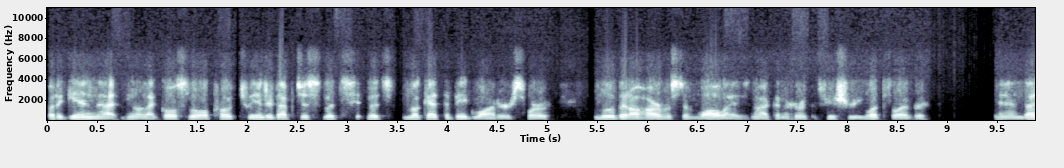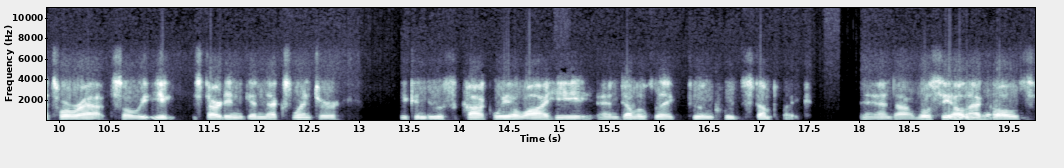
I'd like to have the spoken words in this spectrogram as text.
but again, that you know that go slow approach, we ended up just let's let's look at the big waters where a little bit of harvest of walleye is not going to hurt the fishery whatsoever, and that's where we're at. So we starting again next winter, you can do Sakakawea, Oahe, and Devil's Lake to include Stump Lake and uh, we'll see how that goes.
